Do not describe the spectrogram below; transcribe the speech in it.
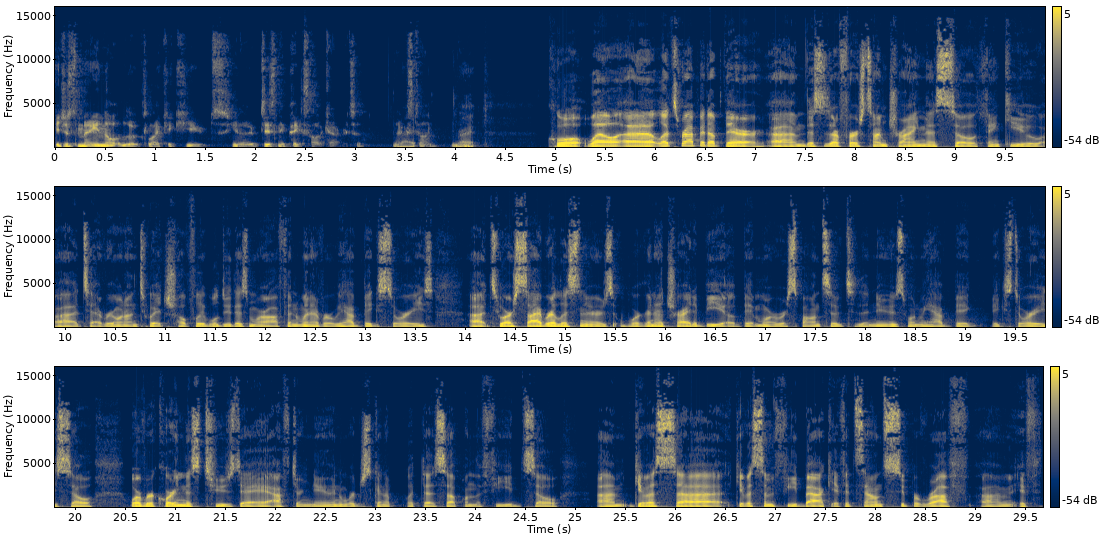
It just may not look like a cute, you know, Disney Pixar character next right. time. Right. Cool. Well, uh, let's wrap it up there. Um, this is our first time trying this, so thank you uh, to everyone on Twitch. Hopefully, we'll do this more often whenever we have big stories. Uh, to our cyber listeners, we're going to try to be a bit more responsive to the news when we have big, big stories. So, we're recording this Tuesday afternoon. We're just going to put this up on the feed. So, um, give us uh, give us some feedback if it sounds super rough. Um, if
